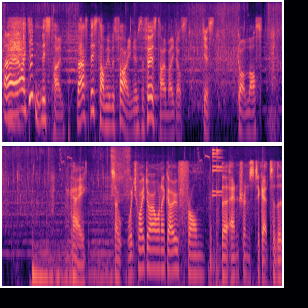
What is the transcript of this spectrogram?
uh, I didn't this time. Last this time it was fine. It was the first time I got just got lost. Okay, so which way do I want to go from the entrance to get to the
